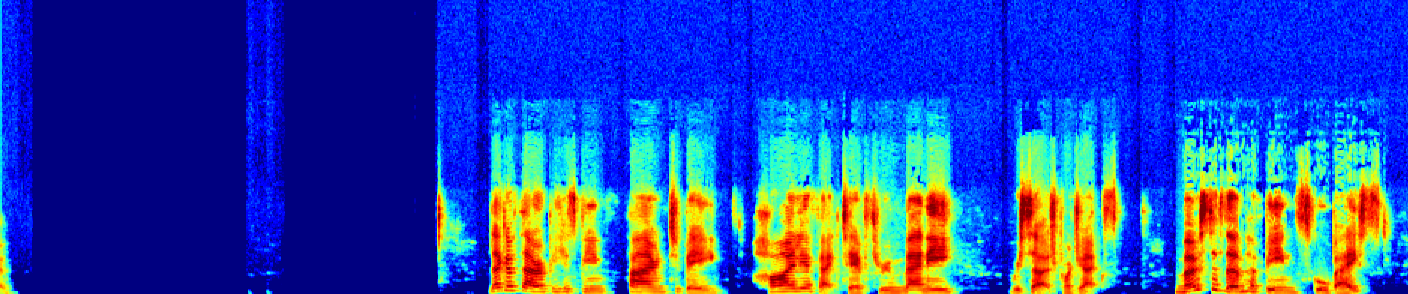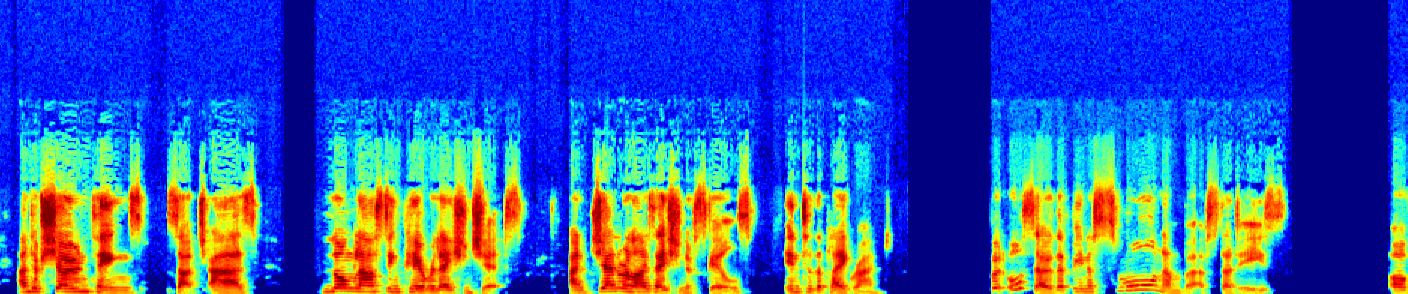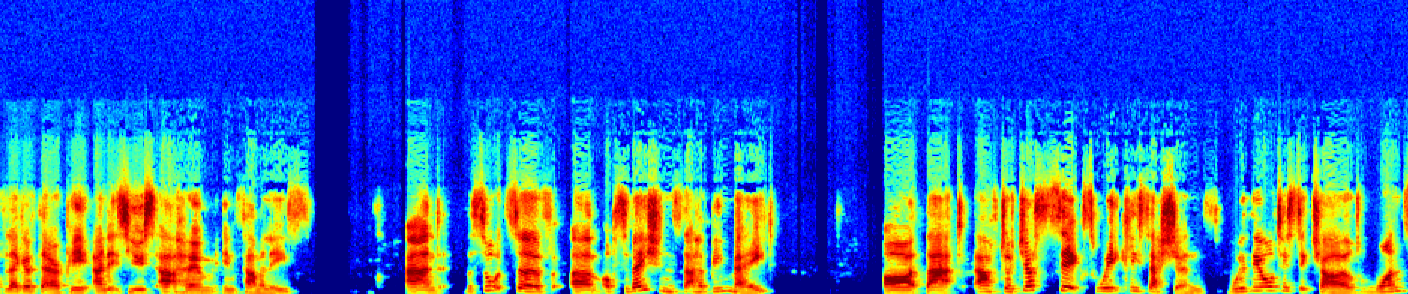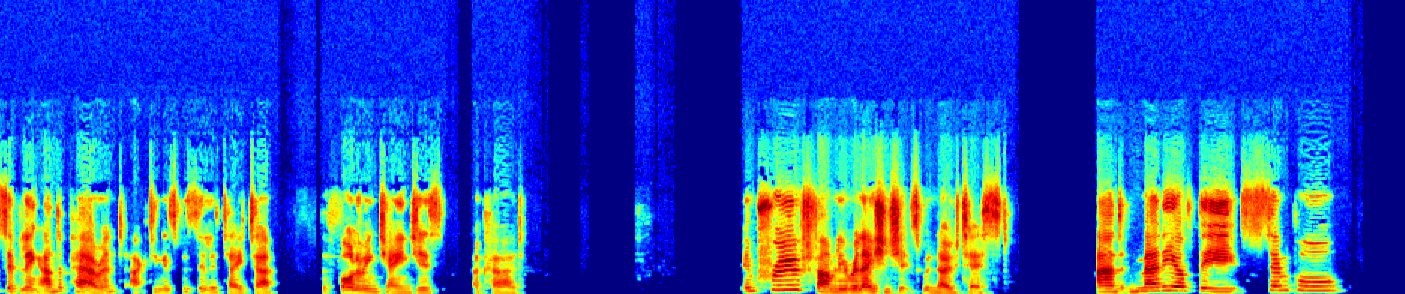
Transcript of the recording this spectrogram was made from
Lego therapy has been found to be highly effective through many research projects. Most of them have been school based and have shown things such as long lasting peer relationships, and generalization of skills into the playground. But also, there have been a small number of studies of Lego therapy and its use at home in families. And the sorts of um, observations that have been made are that after just six weekly sessions with the autistic child, one sibling and a parent acting as facilitator, the following changes occurred. Improved family relationships were noticed. And many of the simple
